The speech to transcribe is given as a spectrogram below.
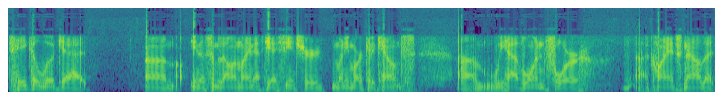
take a look at um, you know some of the online FDIC insured money market accounts. Um, we have one for uh, clients now that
